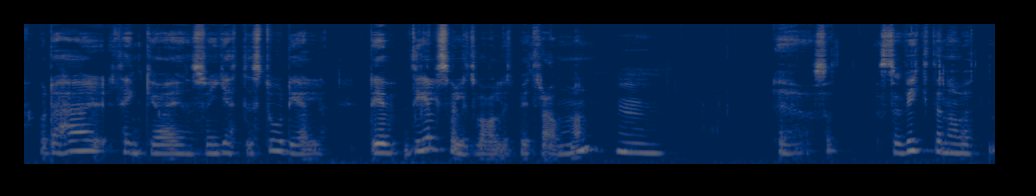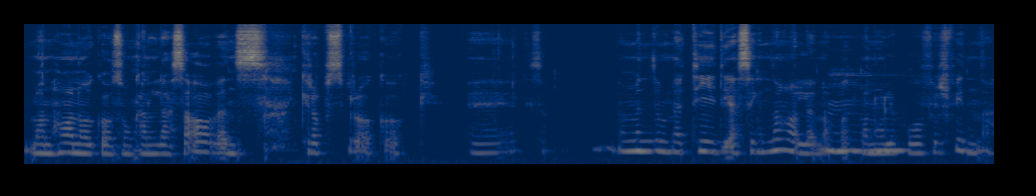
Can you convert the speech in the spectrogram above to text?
Och det här tänker jag är en så jättestor del det är dels väldigt vanligt med trauman. Mm. Eh, Så, så vikten av att man har någon som kan läsa av ens kroppsspråk och eh, liksom, men de här tidiga signalerna på att man Mm. håller på att försvinna.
